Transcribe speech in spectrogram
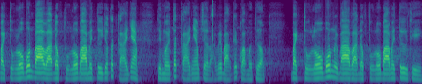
bạch thủ lô 43 và độc thủ lô 34 cho tất cả anh em thì mời tất cả anh em trở lại với bảng kết quả mở thưởng. Bạch thủ lô 43 và độc thủ lô 34 thì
